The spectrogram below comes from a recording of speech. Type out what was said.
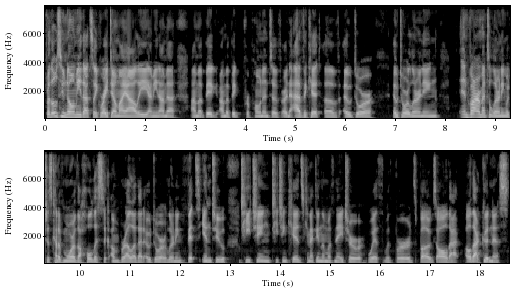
for those who know me, that's like right down my alley. I mean, I'm a I'm a big I'm a big proponent of or an advocate of outdoor outdoor learning environmental learning which is kind of more of the holistic umbrella that outdoor learning fits into teaching teaching kids connecting them with nature with with birds bugs all that all that goodness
